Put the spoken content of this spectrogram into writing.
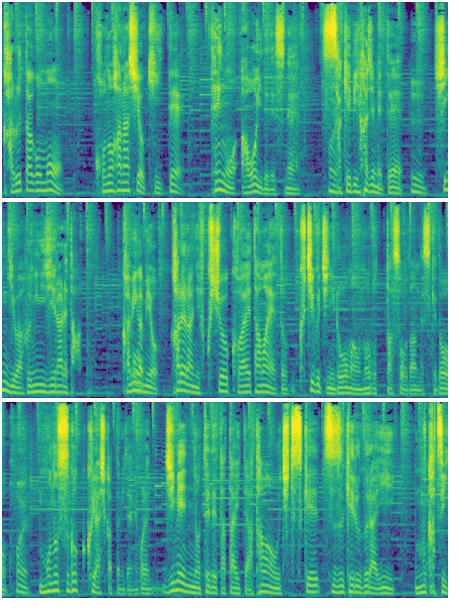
カルタゴもこの話を聞いて天を仰いでですねはい。叫び始めてえ真偽は踏みにじられたと。神々を彼らに復讐を加えたまえと口々にローマを呪ったそうなんですけどはい。ものすごく悔しかったみたいなこれ地面の手で叩いて頭を打ちつけ続けるぐらいムカつい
